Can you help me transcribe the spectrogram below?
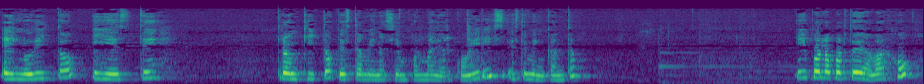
El nudito y este tronquito que es también así en forma de arco iris. Este me encanta. Y por la parte de abajo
